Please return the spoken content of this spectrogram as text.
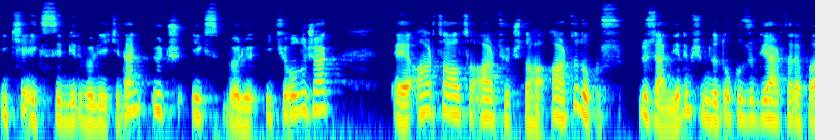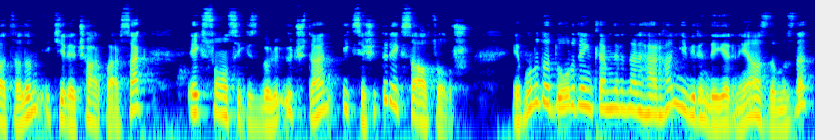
2 eksi 1 bölü 2'den 3x bölü 2 olacak. E, artı 6 artı 3 daha artı 9. Düzenleyelim. Şimdi 9'u diğer tarafa atalım. 2 ile çarparsak eksi 18 bölü 3'ten x eşittir eksi 6 olur. E, bunu da doğru denklemlerinden herhangi birinde yerine yazdığımızda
